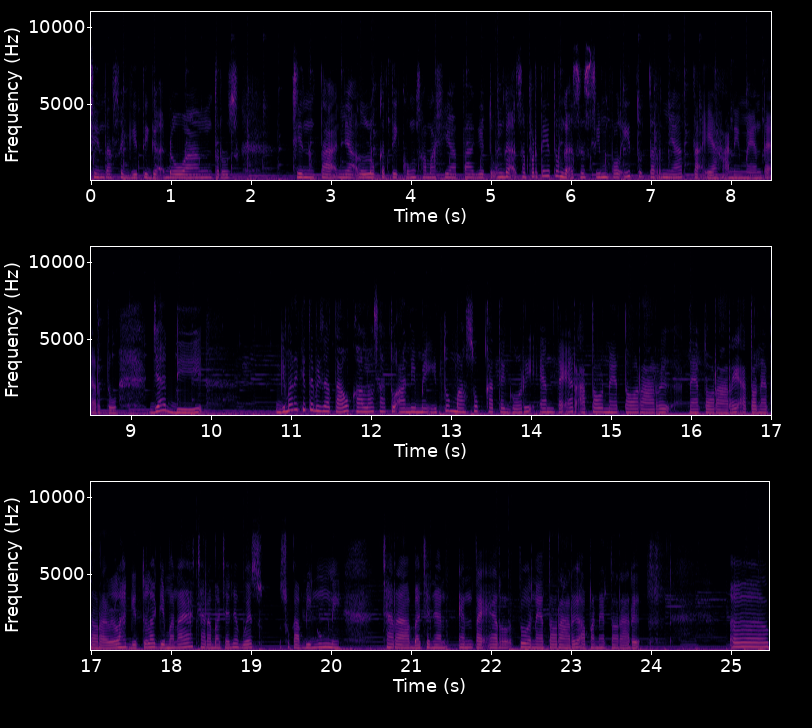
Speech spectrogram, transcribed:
cinta segitiga doang terus cintanya lu ketikung sama siapa gitu. Nggak seperti itu nggak sesimpel itu ternyata ya anime NTR tuh. Jadi gimana kita bisa tahu kalau satu anime itu masuk kategori NTR atau netorare? Netorare atau netorare lah gitulah. Gimana ya cara bacanya? Gue suka bingung nih. Cara bacanya NTR tuh netorare apa netorare? Uh,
